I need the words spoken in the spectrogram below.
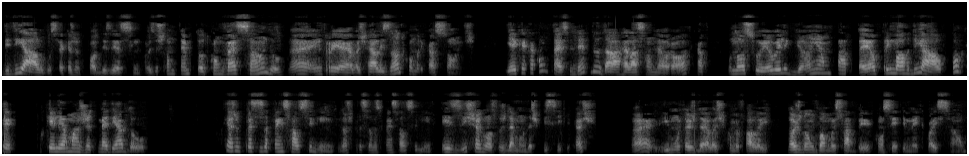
de diálogo, se é que a gente pode dizer assim. Elas estão o tempo todo conversando né, entre elas, realizando comunicações. E aí o que, é que acontece? Dentro da relação neurótica, o nosso eu ele ganha um papel primordial. Por quê? porque ele é um agente mediador. Porque a gente precisa pensar o seguinte, nós precisamos pensar o seguinte, existem as nossas demandas psíquicas, né? e muitas delas, como eu falei, nós não vamos saber conscientemente quais são,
